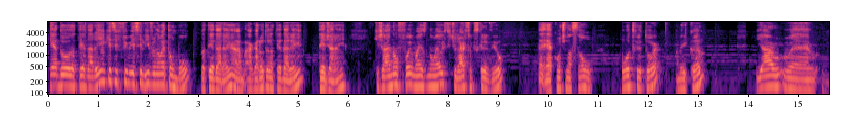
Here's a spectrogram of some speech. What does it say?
Tem a do, da Teia da Aranha, que esse filme, esse livro não é tão bom, da Teia da Aranha, a, a Garota na Teia da Aranha, Teia de Aranha, que já não foi mais, não é o Steve Larson que escreveu, é, é a continuação do outro escritor americano. E a. É,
